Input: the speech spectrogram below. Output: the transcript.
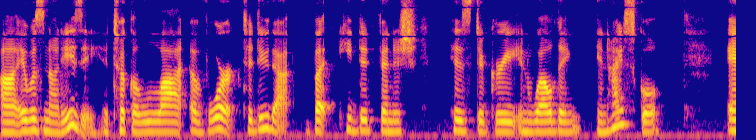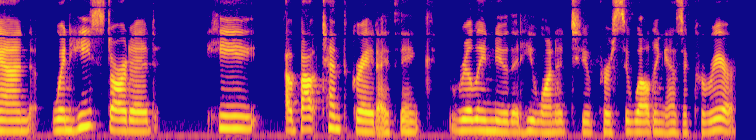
Uh, it was not easy. It took a lot of work to do that, but he did finish his degree in welding in high school. And when he started, he, about 10th grade, I think, really knew that he wanted to pursue welding as a career.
